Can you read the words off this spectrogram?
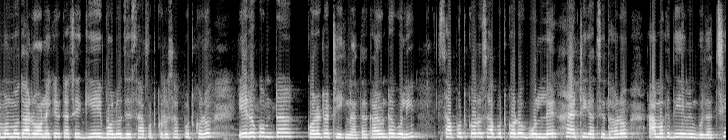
আমার মতো আরও অনেকের কাছে গিয়েই বলো যে সাপোর্ট করো সাপোর্ট করো, এরকমটা করাটা ঠিক না। তার কারণটা বলি সাপোর্ট করো সাপোর্ট করো বললে হ্যাঁ ঠিক আছে, ধরো, আমাকে দিয়ে আমি বোঝাচ্ছি।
